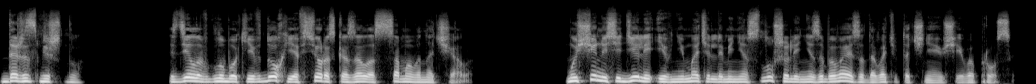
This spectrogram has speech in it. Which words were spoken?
Даже смешно. Сделав глубокий вдох, я все рассказала с самого начала. Мужчины сидели и внимательно меня слушали, не забывая задавать уточняющие вопросы.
